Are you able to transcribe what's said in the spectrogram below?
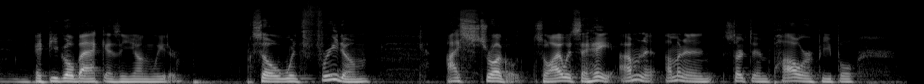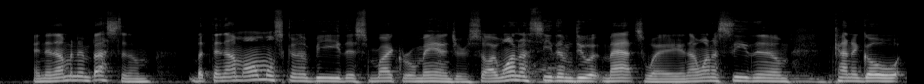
mm. if you go back as a young leader. So with freedom, I struggled. So I would say, hey, I'm gonna I'm gonna start to empower people, and then I'm gonna invest in them but then I'm almost going to be this micromanager. So I want to wow. see them do it Matt's way, and I want to see them mm. kind of go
